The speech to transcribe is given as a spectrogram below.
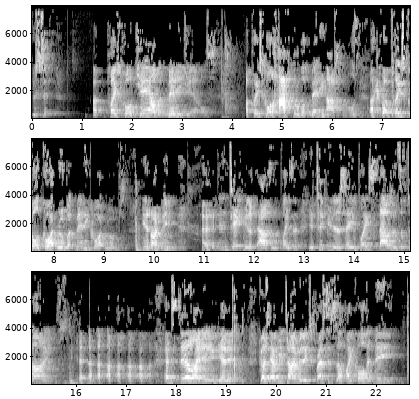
the, a place called jail, but many jails. A place called hospital, but many hospitals. A, a place called courtroom, but many courtrooms. You know what I mean? it didn't take me to thousands of places. It took me to the same place thousands of times. and still I didn't get it because every time it expressed itself, I called it me.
